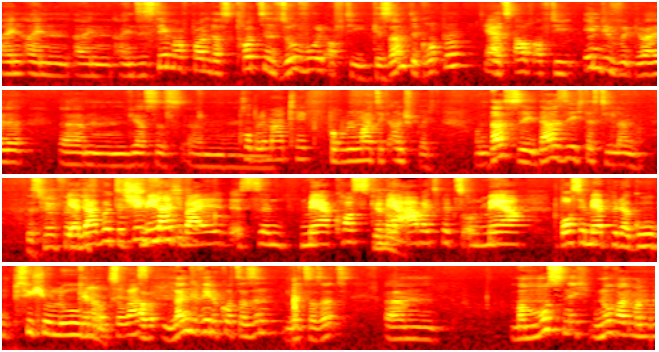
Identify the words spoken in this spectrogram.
ein, ein, ein, ein System aufbauen, das trotzdem sowohl auf die gesamte Gruppe Ja. als auch auf die individuelle ähm, wie heißt das, ähm, Problematik. Problematik anspricht. Und das sehe, da sehe ich das Dilemma. Deswegen Ja, da wird es schwierig, weil es sind mehr Kosten, Genau. mehr Arbeitsplätze und mehr. Du brauchst ja mehr Pädagogen, Psychologen Genau. und sowas. Aber lange Rede, kurzer Sinn, letzter Satz. Ähm, man muss nicht, nur weil man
